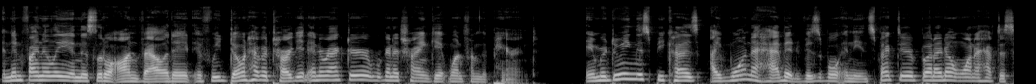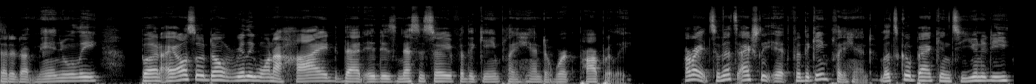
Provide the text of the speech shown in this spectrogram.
And then finally, in this little on validate, if we don't have a target interactor, we're going to try and get one from the parent. And we're doing this because I want to have it visible in the inspector, but I don't want to have to set it up manually. But I also don't really want to hide that it is necessary for the gameplay hand to work properly. Alright, so that's actually it for the gameplay hand. Let's go back into Unity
